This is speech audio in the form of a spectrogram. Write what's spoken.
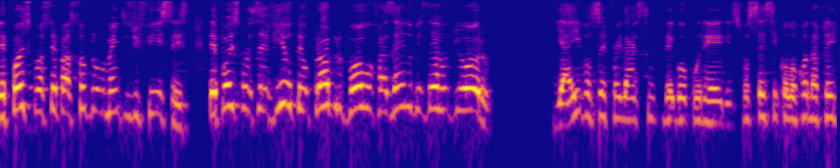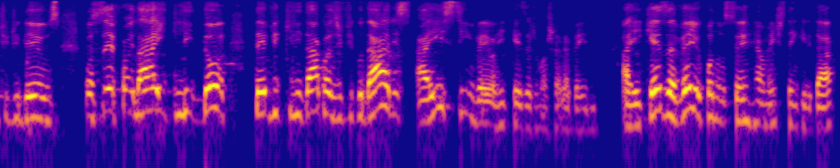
depois que você passou por momentos difíceis, depois que você viu o teu próprio povo fazendo bezerro de ouro. E aí você foi lá e se entregou por eles, você se colocou na frente de Deus, você foi lá e lidou, teve que lidar com as dificuldades, aí sim veio a riqueza de Moshe Rabbeinu. A riqueza veio quando você realmente tem que lidar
